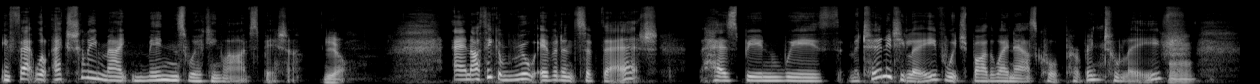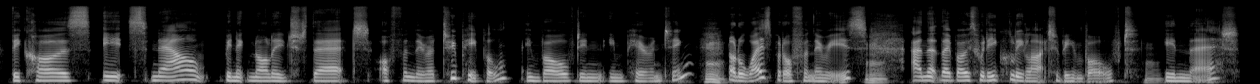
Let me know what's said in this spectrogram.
in fact, we'll actually make men's working lives better. Yeah. And I think a real evidence of that has been with maternity leave, which by the way now is called parental leave. Mm because it's now been acknowledged that often there are two people involved in, in parenting. Mm. Not always, but often there is, mm. and that they both would equally like to be involved mm. in that.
